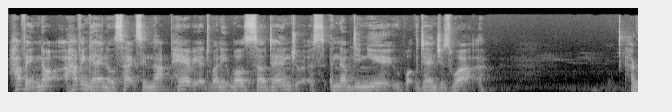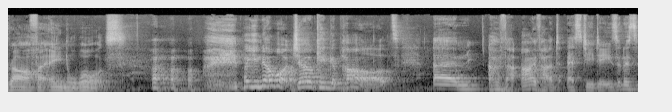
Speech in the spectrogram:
having not having anal sex in that period when it was so dangerous and nobody knew what the dangers were. Hurrah for anal warts! but you know what? Joking apart, um, I've, I've had STDs, and as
